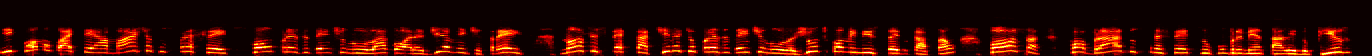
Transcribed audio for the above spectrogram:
E como vai ter a marcha dos prefeitos com o presidente Lula agora, dia 23, nossa expectativa é que o presidente Lula, junto com o ministro da Educação, possa cobrar dos prefeitos o cumprimento da lei do piso,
